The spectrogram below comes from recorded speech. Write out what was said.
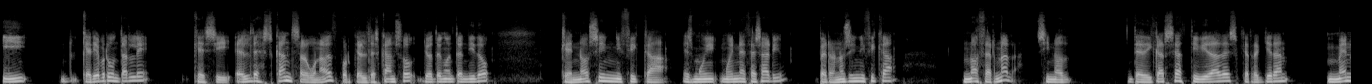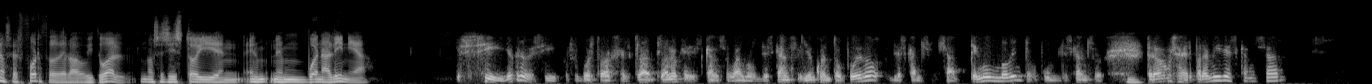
y quería preguntarle que si él descansa alguna vez, porque el descanso yo tengo entendido que no significa, es muy, muy necesario, pero no significa no hacer nada, sino dedicarse a actividades que requieran menos esfuerzo de lo habitual. No sé si estoy en, en buena línea Sí, yo creo que sí, por supuesto, Ángel. Claro, claro que descanso, vamos, descanso. Yo en cuanto puedo, descanso. O sea, tengo un momento, pum, descanso. Mm. Pero vamos a ver, para mí descansar,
